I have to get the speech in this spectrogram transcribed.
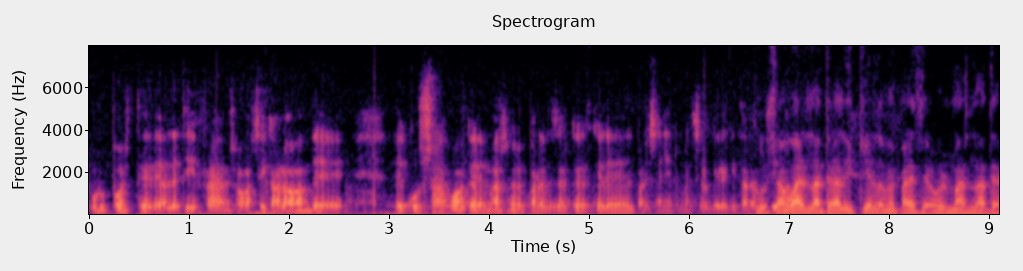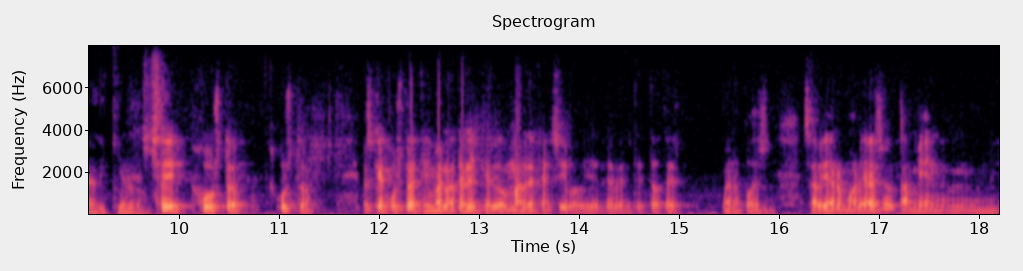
grupo este de Atleti France o algo así, que hablaban de, de Kursagua, que además me parece ser que, el Paris Saint Germain se lo quiere quitar. Kursagua es lateral izquierdo, me parece, o es más lateral izquierdo. Sí, justo, justo. Es que justo encima el lateral izquierdo más defensivo, evidentemente. Entonces, bueno, pues mm. se había rumoreado eso. También,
